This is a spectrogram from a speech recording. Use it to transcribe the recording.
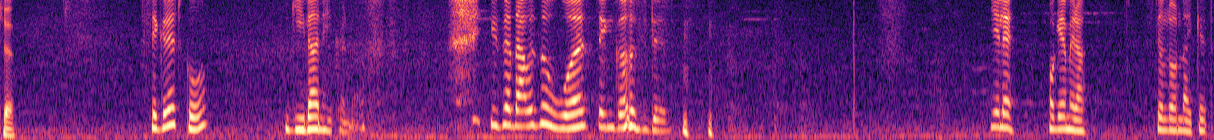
क्या? सिगरेट को गीला नहीं करना। You sir that was the worst thing girls did ये ले हो गया मेरा। Still don't like it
